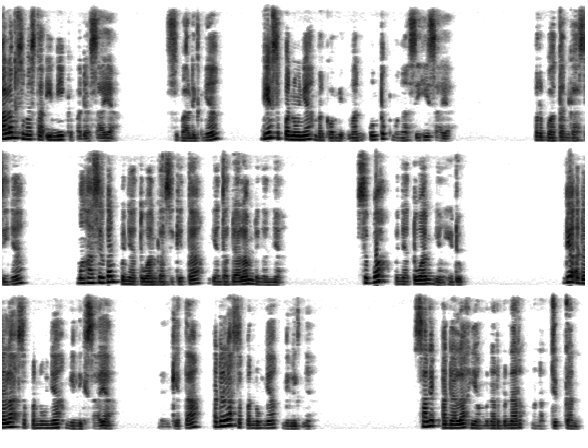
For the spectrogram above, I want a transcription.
alam semesta ini kepada saya. Sebaliknya, dia sepenuhnya berkomitmen untuk mengasihi saya. Perbuatan kasihnya menghasilkan penyatuan kasih kita yang terdalam dengannya. Sebuah penyatuan yang hidup. Dia adalah sepenuhnya milik saya, dan kita adalah sepenuhnya miliknya. Salib adalah yang benar-benar menakjubkan.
